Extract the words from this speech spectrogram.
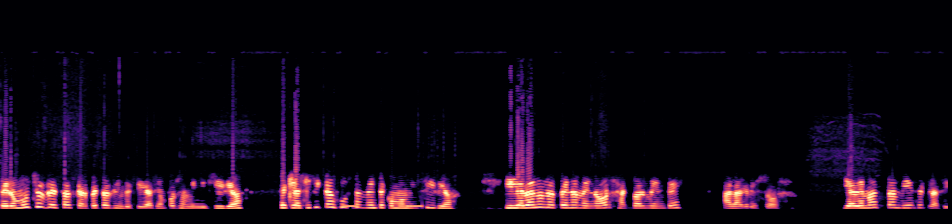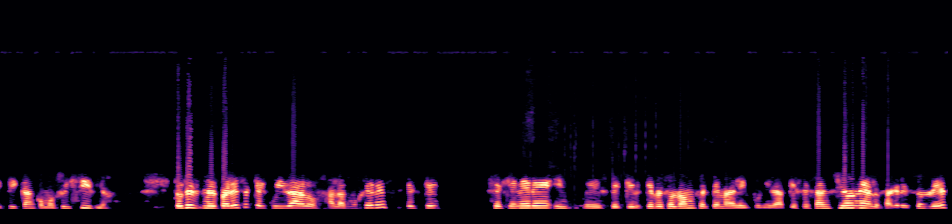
pero muchas de estas carpetas de investigación por feminicidio se clasifican justamente como homicidio y le dan una pena menor actualmente al agresor. Y además también se clasifican como suicidio. Entonces, me parece que el cuidado a las mujeres es que se genere, este, que, resolvamos el tema de la impunidad, que se sancione a los agresores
